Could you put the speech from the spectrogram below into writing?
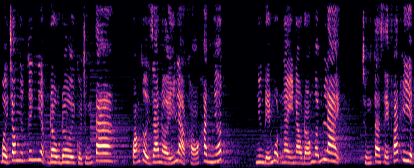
bởi trong những kinh nghiệm đầu đời của chúng ta, quãng thời gian ấy là khó khăn nhất. Nhưng đến một ngày nào đó ngẫm lại, chúng ta sẽ phát hiện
